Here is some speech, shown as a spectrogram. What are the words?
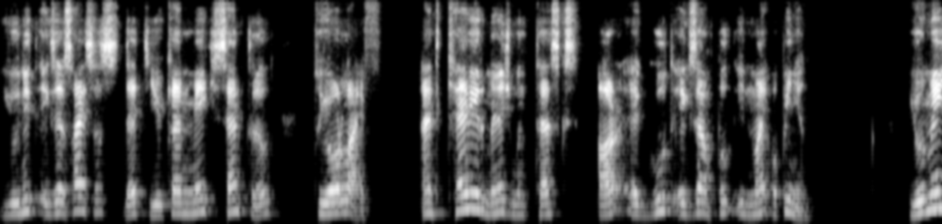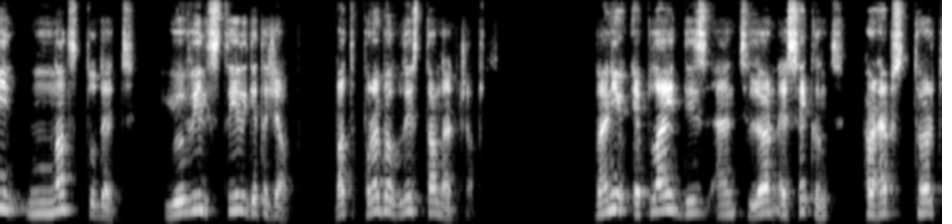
you need exercises that you can make central to your life. And career management tasks are a good example, in my opinion. You may not do that. You will still get a job, but probably standard jobs. When you apply this and learn a second, perhaps third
